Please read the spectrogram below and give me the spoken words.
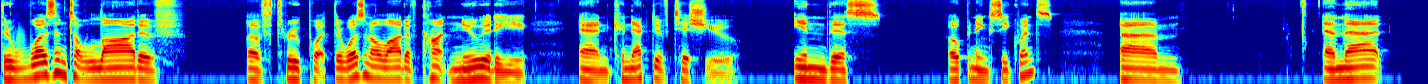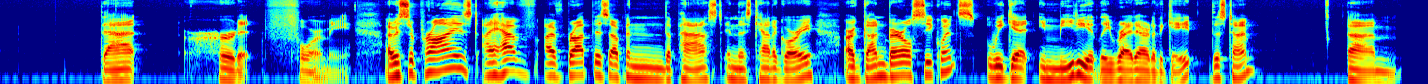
There wasn't a lot of of throughput. There wasn't a lot of continuity and connective tissue in this opening sequence, um, and that that hurt it for me. I was surprised. I have I've brought this up in the past in this category. Our gun barrel sequence we get immediately right out of the gate this time. Um,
